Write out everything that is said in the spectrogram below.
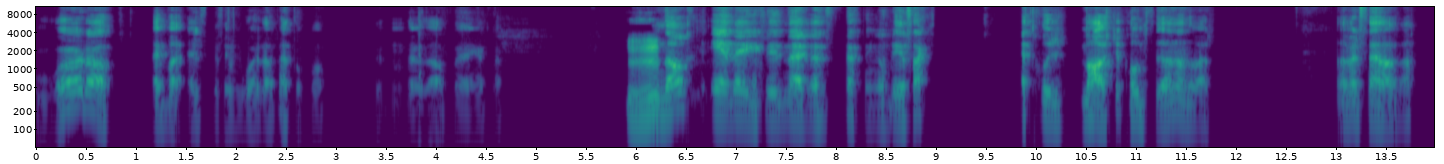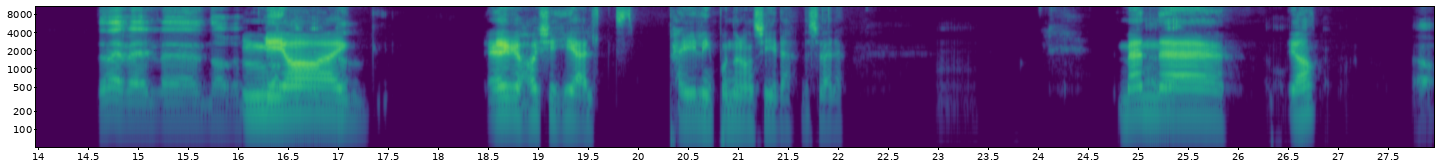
Word up! Jeg bare elsker å si word up etterpå. Siden det er det jeg egentlig. Mm. Når er det egentlig den der setninga blir sagt? Jeg tror Vi har ikke kommet til den ennå, vel? Den er vel senere. Den er vel eh, når Ja, jeg Jeg har ikke helt peiling på når han sier det, dessverre. Mm, Men Ja, det. det Ja. Ja.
